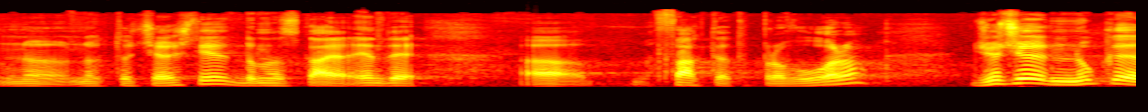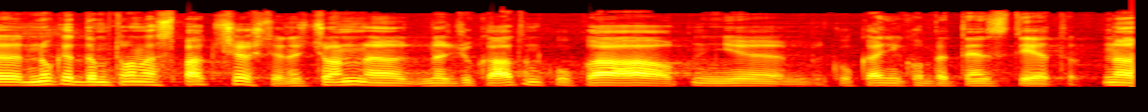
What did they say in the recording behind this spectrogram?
në në këtë çështje, domethënë s'ka ende fakte të provuara, gjë që nuk nuk e dëmton aspak çështjen, e çon në, në gjykatën ku ka një ku ka një kompetencë tjetër, në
